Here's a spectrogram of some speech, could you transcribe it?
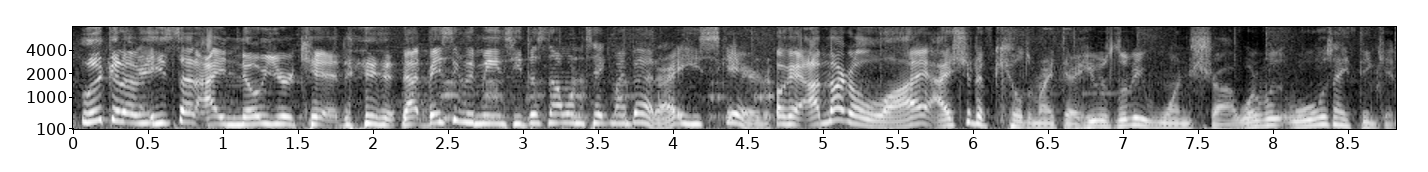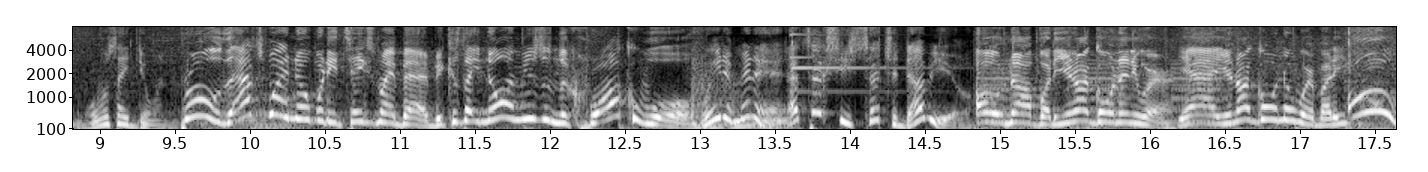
Look at him. He said, I know your kid. that basically means he does not want to take my bed, all right? He's scared. Okay, I'm not going to lie. I should have killed him right there. He was literally one shot. What was, what was I thinking? What was I doing? Bro, that's why nobody takes my bed because I know I'm using the Crocowolf. Wait a minute. That's actually such a W. Oh, no, buddy. You're not going anywhere. Yeah, you're not going nowhere, buddy. Oh,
